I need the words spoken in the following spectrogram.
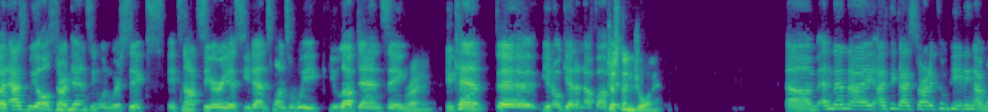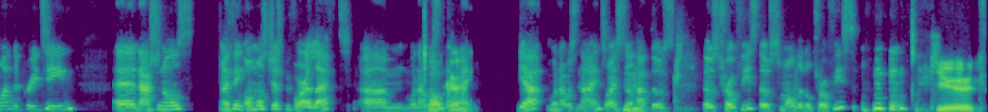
But as we all start mm-hmm. dancing when we're six, it's not serious. You dance once a week. You love dancing. Right. You can't, uh, you know, get enough of Just it. Just enjoy. Um, and then I, I think I started competing. I won the preteen uh, nationals I think almost just before I left, um, when I was oh, okay. nine. Yeah, when I was nine. So I still mm-hmm. have those those trophies, those small little trophies. Cute.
